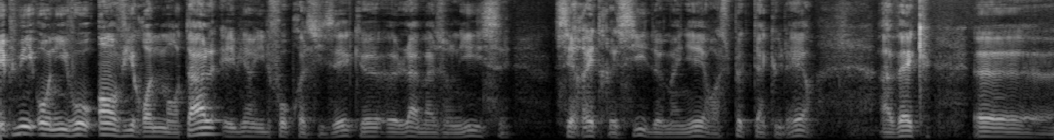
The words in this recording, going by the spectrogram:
Et puis au niveau environnemental, eh bien, il faut préciser que euh, l'Amazonie s'est rétrécie de manière spectaculaire avec euh,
